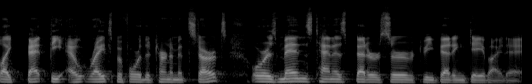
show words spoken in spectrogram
like bet the outrights before the tournament starts, or is men's tennis better served to be betting day by day?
